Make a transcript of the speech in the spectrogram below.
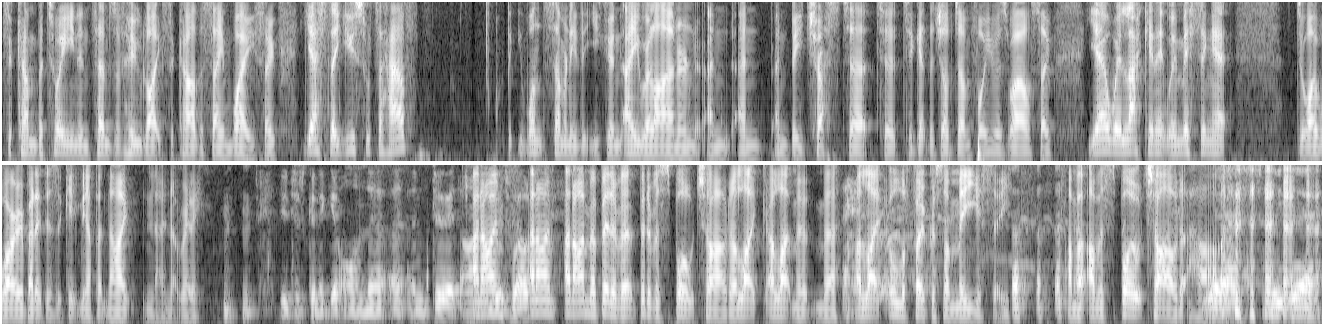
to come between in terms of who likes the car the same way. So yes, they're useful to have, but you want somebody that you can a rely on and and and, and b trust to, to to get the job done for you as well. So yeah, we're lacking it, we're missing it. Do I worry about it? Does it keep me up at night? No, not really. You're just going to get on uh, and do it, and I'm, well? And I'm and I'm a bit of a bit of a spoilt child. I like I like my, my I like all the focus on me. You see, I'm a, I'm a spoilt child at heart. Yes, we, yeah.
